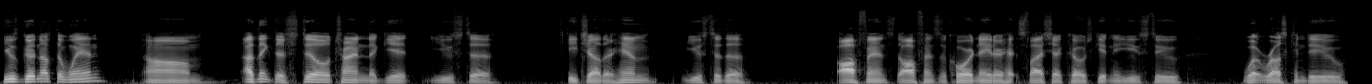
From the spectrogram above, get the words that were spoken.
He was good enough to win. Um, I think they're still trying to get used to each other. Him used to the offense, the offensive coordinator slash head coach getting used to what Russ can do.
